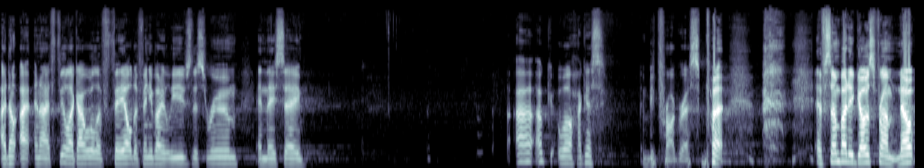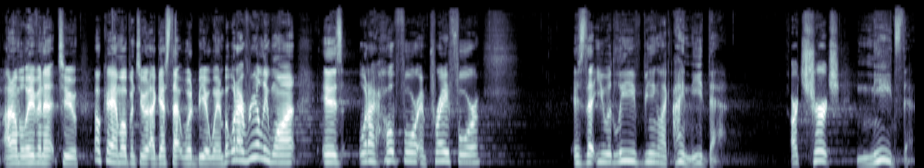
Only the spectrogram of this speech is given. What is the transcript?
I don't, I, and I feel like I will have failed if anybody leaves this room and they say, uh, okay, well, I guess it'd be progress. But if somebody goes from, nope, I don't believe in it, to, okay, I'm open to it, I guess that would be a win. But what I really want is, what I hope for and pray for is that you would leave being like, I need that. Our church needs that.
